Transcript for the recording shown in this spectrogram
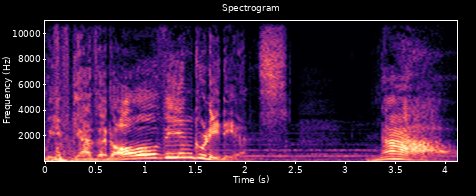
We've gathered all the ingredients. Now.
